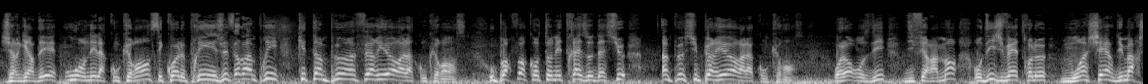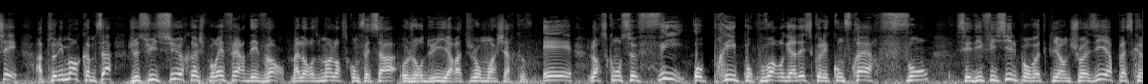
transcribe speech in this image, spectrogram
J'ai regardé où en est la concurrence, c'est quoi le prix, et je vais faire un prix qui est un peu inférieur à la concurrence. Ou parfois, quand on est très audacieux, un peu supérieur à la concurrence. Ou alors on se dit différemment, on dit je vais être le moins cher du marché. Absolument, comme ça, je suis sûr que je pourrais faire des ventes. Malheureusement, lorsqu'on fait ça, aujourd'hui, il y aura toujours moins cher que vous. Et lorsqu'on se fie au prix pour pouvoir regarder ce que les confrères font, c'est difficile pour votre client de choisir parce que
